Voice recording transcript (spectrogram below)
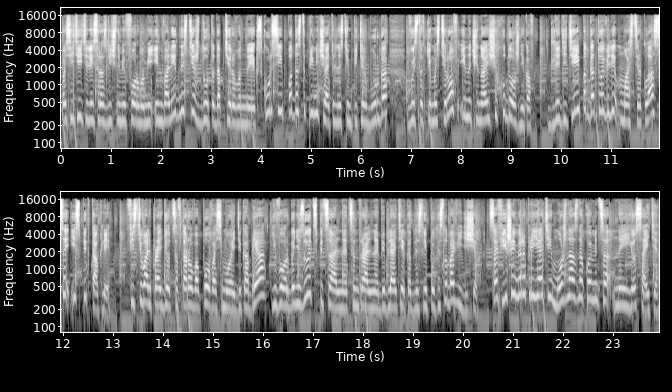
Посетителей с различными формами инвалидности ждут адаптированные экскурсии по достопримечательностям Петербурга, выставки мастеров и начинающих художников. Для детей подготовили мастер-классы и спектакли. Фестиваль пройдет со 2 по 8 декабря. Его организует специальная центральная библиотека для слепых и слабовидящих. С афишей мероприятий можно ознакомиться на ее сайте.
